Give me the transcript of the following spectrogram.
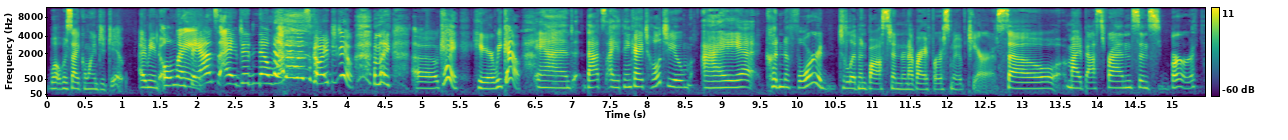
what was I going to do? I mean, OnlyFans, right. I didn't know what I was going to do. I'm like, okay, here we go. And that's, I think I told you, I couldn't afford to live in Boston whenever I first moved here. So my best friend since birth,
